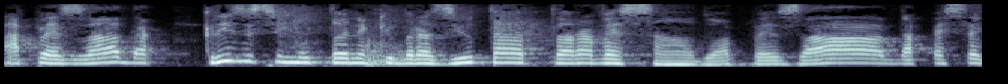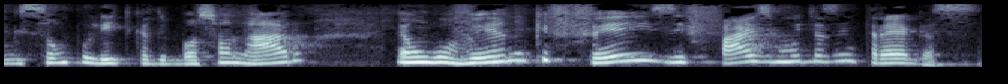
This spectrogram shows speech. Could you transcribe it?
apesar da crise simultânea que o Brasil está atravessando, apesar da perseguição política de Bolsonaro, é um governo que fez e faz muitas entregas.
